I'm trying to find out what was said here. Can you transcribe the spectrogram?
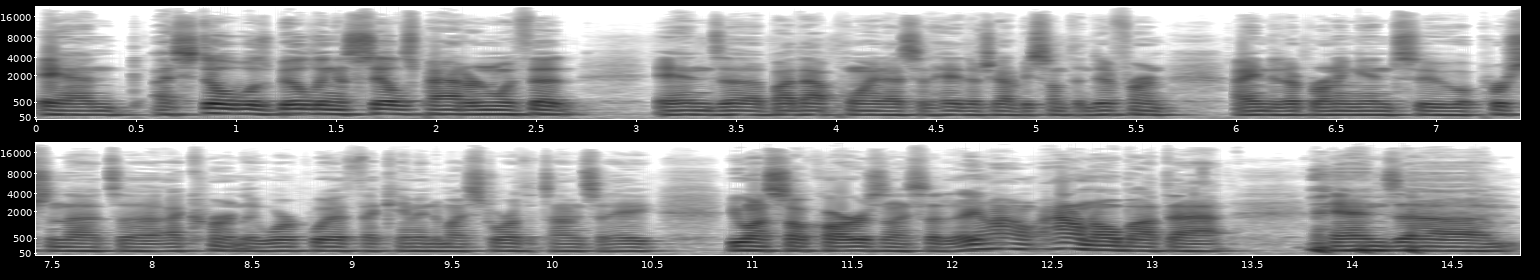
And I still was building a sales pattern with it. And uh, by that point, I said, hey, there's got to be something different. I ended up running into a person that uh, I currently work with that came into my store at the time and said, hey, you want to sell cars? And I said, I, don't, I don't know about that. and um,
